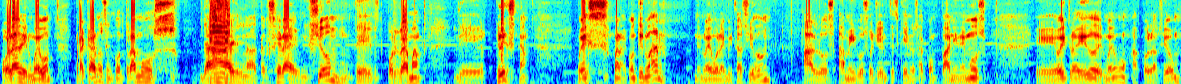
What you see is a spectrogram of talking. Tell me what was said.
Hola de nuevo. Por acá nos encontramos ya en la tercera emisión del programa de Krishna. Pues para continuar, de nuevo la invitación a los amigos oyentes que nos acompañen. Hemos eh, hoy traído de nuevo a colación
